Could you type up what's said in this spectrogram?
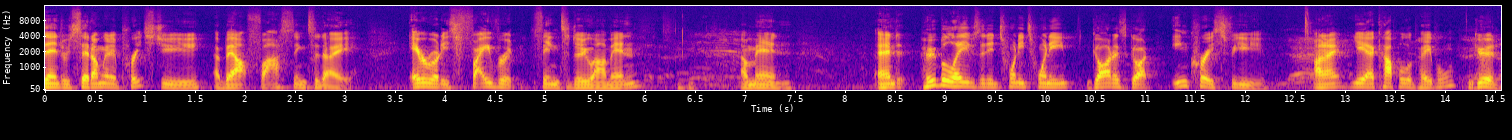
Andrew said, I'm going to preach to you about fasting today. Everybody's favourite thing to do, amen? amen. And who believes that in 2020 God has got increase for you? Yeah. I know, yeah, a couple of people. Yeah. Good.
